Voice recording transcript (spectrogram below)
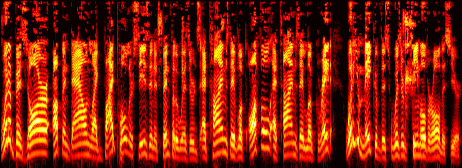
What a bizarre up and down, like bipolar season it's been for the Wizards. At times they've looked awful. At times they look great. What do you make of this Wizards team overall this year?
